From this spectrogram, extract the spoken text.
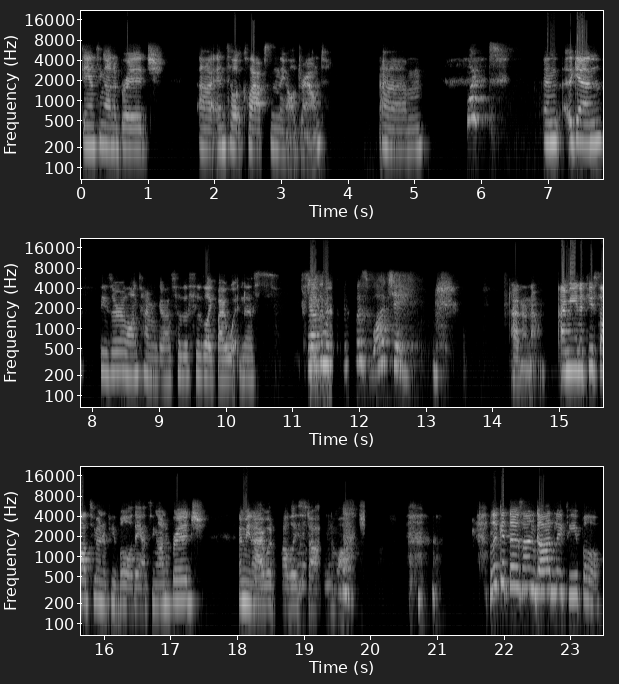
dancing on a bridge uh, until it collapsed and they all drowned. Um, What? and again, these are a long time ago, so this is like by witness. Yeah, I was, statement. gonna, who was watching. I don't know. I mean, if you saw 200 people dancing on a bridge, I mean, I would probably stop and watch. Look at those ungodly people.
